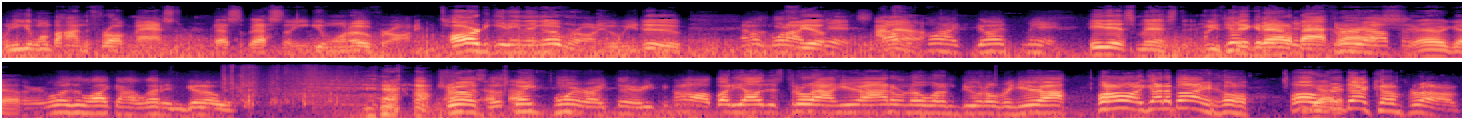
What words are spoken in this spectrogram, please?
when you get one behind the frog master. That's the best thing. You get one over on him. It's hard to get anything over on him, but when you do, That was one I missed. missed. I That was That know. was one I just missed. he just missed it. He's picking out a missed it and threw it out backlash. there. There we go. It wasn't like I let him go. Trust, let's make a point right there. He's like, oh, buddy, I'll just throw out here. I don't know what I'm doing over here. I, oh, I got a bite. Oh, oh where did that come from?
